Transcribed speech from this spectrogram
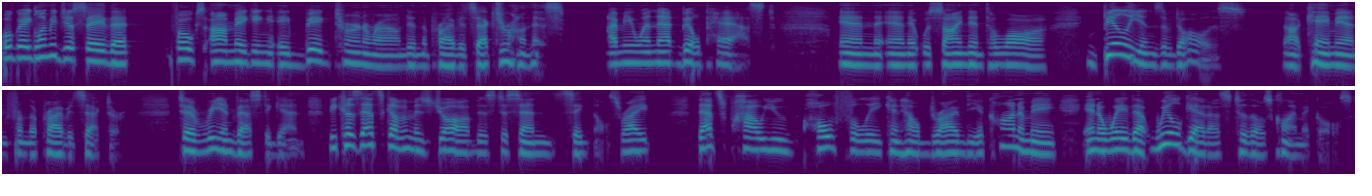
Well, Greg, let me just say that folks are making a big turnaround in the private sector on this. I mean, when that bill passed and and it was signed into law, billions of dollars uh, came in from the private sector to reinvest again because that's government's job is to send signals, right? That's how you hopefully can help drive the economy in a way that will get us to those climate goals,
